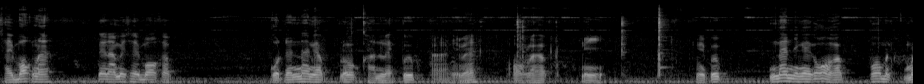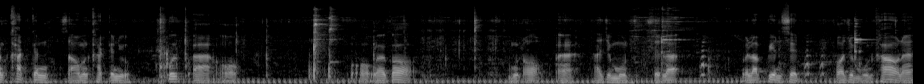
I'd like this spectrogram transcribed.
ใช้บล็อกนะ แนะนำไม่ใช้บล็อกครับ กดแน่นๆครับแล้วก็คันเลยปุ๊บอ่าเห็นไหมออกแล้วครับ นี่นี่ปุ๊บแน่นยังไงก็ออกครับ ราะมันมันขัดกันเสามันขัดกันอยู่ปุ๊บอ่าออกออกแล้วก็หมุนออกอ่าถ้าจะหมุนเสร็จแล้วเวลาเปลี่ยนเสร็จพอจะหมุนเข้านะ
